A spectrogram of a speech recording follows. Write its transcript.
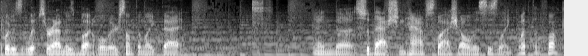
put his lips around his butthole or something like that. And uh, Sebastian Haff slash Elvis is like, what the fuck?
